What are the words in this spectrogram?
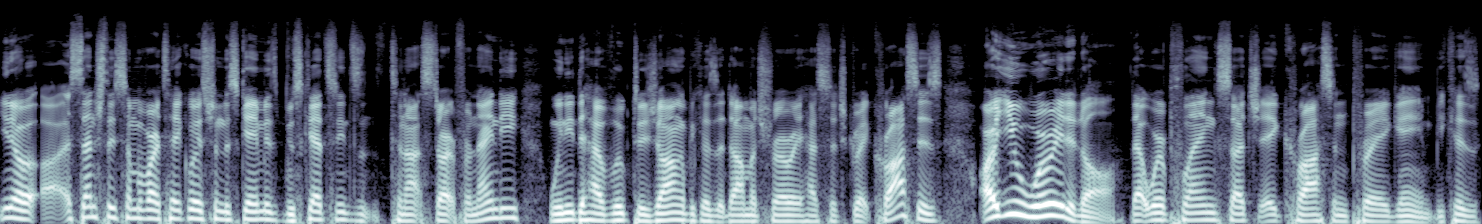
you know, uh, essentially some of our takeaways from this game is Busquets needs to not start for 90. We need to have Luuk De Jong because Adama Traore has such great crosses. Are you worried at all that we're playing such a cross and pray game? Because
